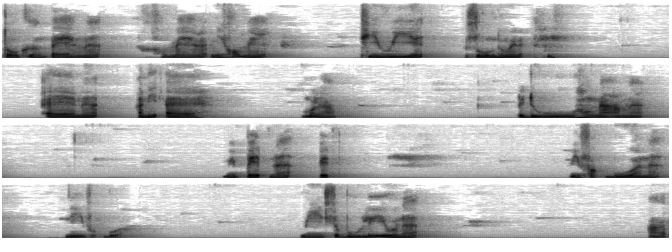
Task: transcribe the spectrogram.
โต๊ะเครื่องแป้งนะ ของแม่นะนี่ของแม่ ทีวีซูมทำไมเนี่ยแอร์นะ อันนี้แอร์หมดแล้วครับ ไปดูห้องน้ำนะ มีเป็ดนะ เป็ด มีฝักบัวนะ นี่ฝักบัว มีสบู่เหลวนะ อาบ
